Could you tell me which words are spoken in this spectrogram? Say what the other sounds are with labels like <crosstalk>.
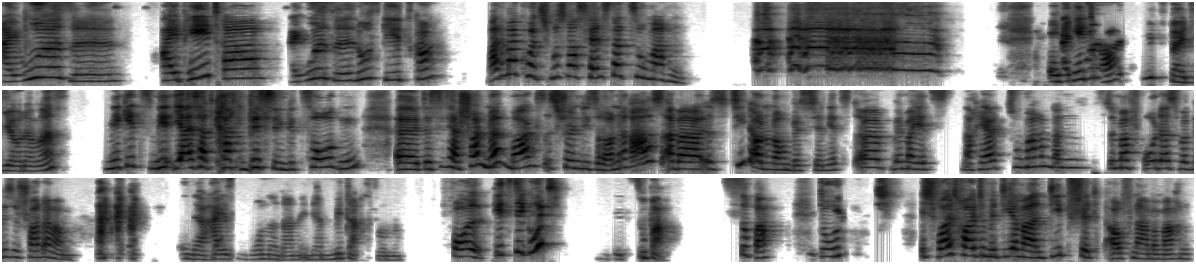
Ei Ursel. Ei Petra. Ei Ursel, los geht's, komm. Warte mal kurz, ich muss noch das Fenster zumachen. Ey Ei Petra, Ursel, geht's bei dir oder was? mir geht's mir ja, es hat gerade ein bisschen gezogen. Äh, das ist ja schon, ne? Morgens ist schön die Sonne raus, aber es zieht auch noch ein bisschen. Jetzt, äh, wenn wir jetzt nachher zumachen, dann sind wir froh, dass wir ein bisschen Schade haben. <laughs> In der heißen Sonne dann, in der Mittagssonne. Voll. Geht's dir gut? Super. Super. Du, ich wollte heute mit dir mal eine Deep Shit Aufnahme machen.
